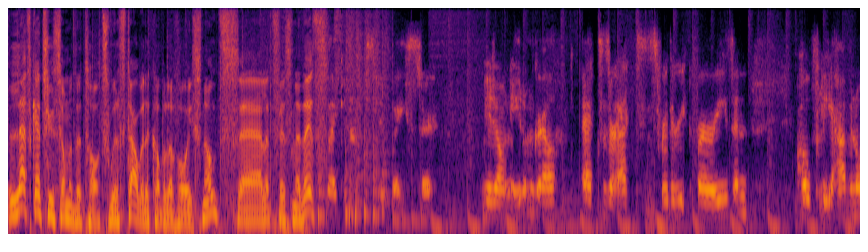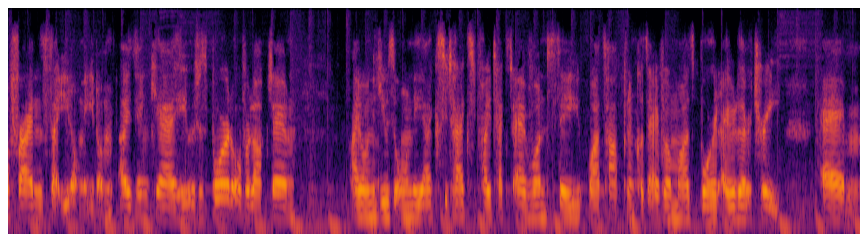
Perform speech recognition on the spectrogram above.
Let's get through some of the thoughts. We'll start with a couple of voice notes. Uh, let's listen to this. like an absolute waster. You don't need them, girl. Exes are exes for the re- for a reason. Hopefully, you have enough friends that you don't need them. I think, yeah, he was just bored over lockdown. I don't think he was only ex he texted. He probably texted everyone to see what's happening because everyone was bored out of their tree. Um,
